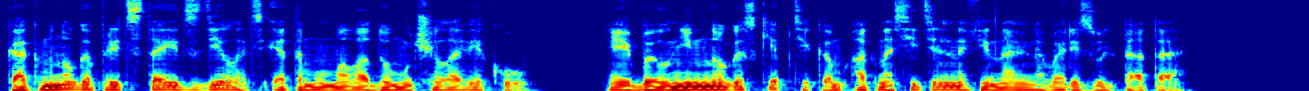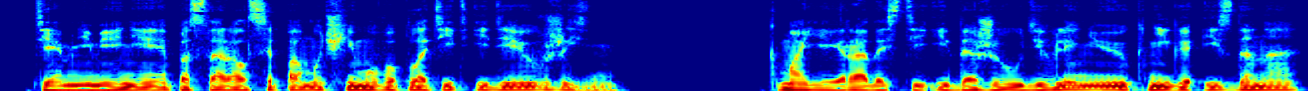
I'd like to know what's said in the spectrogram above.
как много предстоит сделать этому молодому человеку, и был немного скептиком относительно финального результата. Тем не менее, постарался помочь ему воплотить идею в жизнь. К моей радости и даже удивлению книга издана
